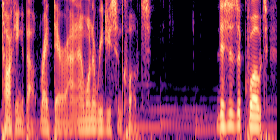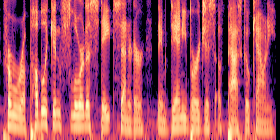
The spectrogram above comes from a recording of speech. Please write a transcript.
talking about right there. I want to read you some quotes. This is a quote from a Republican Florida state senator named Danny Burgess of Pasco County.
